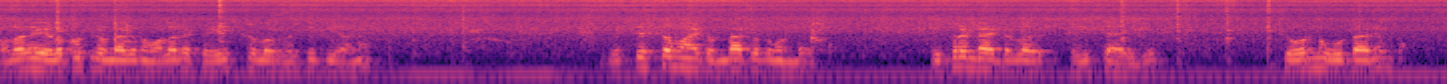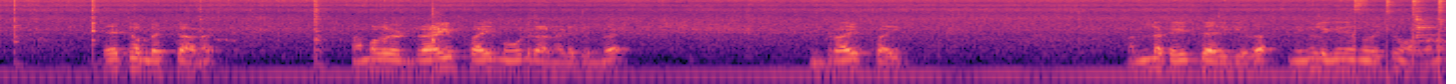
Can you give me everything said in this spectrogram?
വളരെ എളുപ്പത്തിലുണ്ടാക്കുന്ന വളരെ ടേസ്റ്റുള്ള ഒരു റെസിപ്പിയാണ്. വ്യത്യസ്തമായിട്ട് ഉണ്ടാക്കുന്നതുകൊണ്ട് ഡിഫറെന്റ് ആയിട്ടുള്ള ഒരു ടേസ്റ്റ് ആയിരിക്കും. ചോറിന് കൂട്ടാനും ഏറ്റവും ബെസ്റ്റാണ് നമ്മളൊരു ഡ്രൈ ഫ്രൈ മൂഡിലാണ് എടുക്കുന്നത്. ഡ്രൈ ഫ്രൈ നല്ല ടേസ്റ്റ് ആയിരിക്കും ഇത്. നിങ്ങൾ ഇങ്ങനെയൊന്ന് വെച്ച് നോക്കണം.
